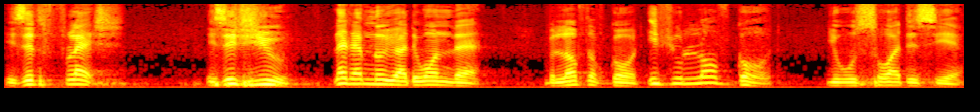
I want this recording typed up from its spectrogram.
Is it flesh? Is it you? Let them know you are the one there. Beloved of God, if you love God, you will soar this year.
